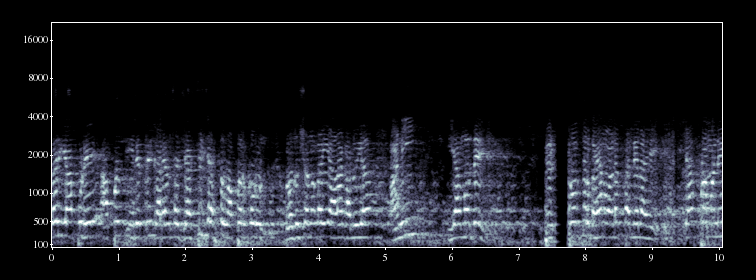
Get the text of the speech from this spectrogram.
तर यापुढे आपण इलेक्ट्रिक गाड्यांचा जास्तीत जास्त वापर करून प्रदूषणालाही आळा घालूया आणि यामध्ये पेट्रोल तर भयान वाढत चाललेला आहे. त्याचप्रमाणे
